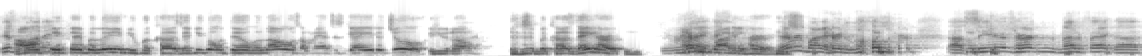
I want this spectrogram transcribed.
don't funny. think they believe you because if you go deal with Lowe's, I mean, I just gave you the jewel, you know, because they hurting. Right. Everybody hurting. Everybody hurting. Lowe's hurting. Uh, Sears hurting. Matter of fact, uh,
